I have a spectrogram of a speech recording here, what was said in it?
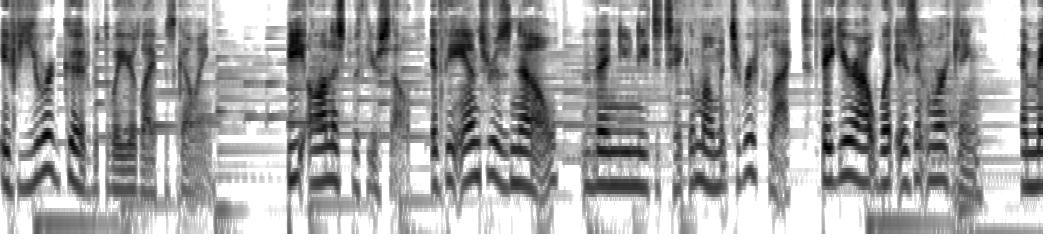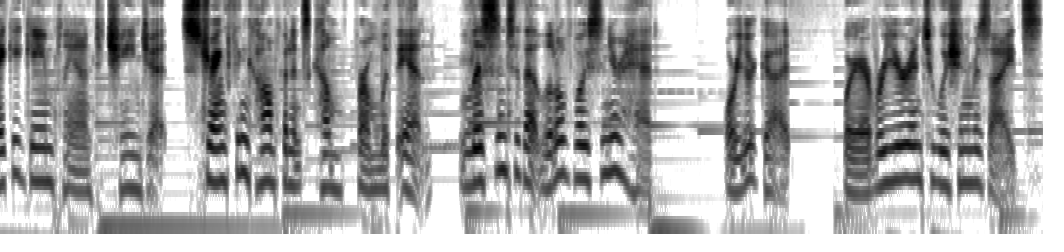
if you're good with the way your life is going. Be honest with yourself. If the answer is no, then you need to take a moment to reflect, figure out what isn't working, and make a game plan to change it. Strength and confidence come from within. Listen to that little voice in your head or your gut, wherever your intuition resides.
